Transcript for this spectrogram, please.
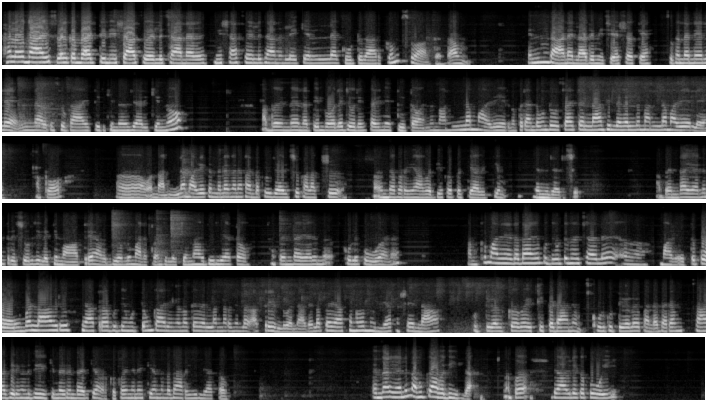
Hello guys welcome back to Nisha's world channel Nisha's world ചാനലിലേക്ക് എല്ലാ കൂട്ടുകാർക്കും സ്വാഗതം. എന്താണ് എല്ലാവരും വിശേഷമൊക്കെ? സുഖം തന്നെയല്ലേ? എല്ലാവരും സുഖമായിട്ടിരിക്കുന്നു വിചാരിക്കുന്നു. അപ്പൊ ഇന്ന് എന്നത്തെയും പോലെ ജോലി കഴിഞ്ഞ് എത്തിയിട്ടോ ഇന്ന് നല്ല മഴയായിരുന്നു. ഇപ്പൊ രണ്ടു മൂന്ന് ദിവസമായിട്ട് എല്ലാ ജില്ലകളിലും നല്ല മഴയല്ലേ? അപ്പോ നല്ല മഴയൊക്കെ ഇന്നലെ അങ്ങനെ കണ്ടപ്പോൾ വിചാരിച്ചു കളക്ടർ എന്താ പറയാ അവധിയൊക്കെ പ്രഖ്യാപിക്കും എന്ന് വിചാരിച്ചു. അപ്പൊ എന്തായാലും തൃശ്ശൂർ ജില്ലയ്ക്ക് മാത്രമേ അവധിയുള്ളൂ. മലപ്പുറം ജില്ലയ്ക്കൊന്നും അവധിയില്ല കേട്ടോ അപ്പൊ എന്തായാലും സ്കൂളിൽ പോവാണ് നമുക്ക് മഴയുടേതായ ബുദ്ധിമുട്ട് എന്ന് വെച്ചാൽ മഴയത്ത് പോകുമ്പോഴുള്ള ആ ഒരു യാത്രാ ബുദ്ധിമുട്ടും കാര്യങ്ങളൊക്കെ വെള്ളം നിറഞ്ഞുള്ള അത്രേ ഉള്ളൂ. അല്ലാതെയുള്ള പ്രയാസങ്ങളൊന്നും ഇല്ല. പക്ഷെ എല്ലാ കുട്ടികൾക്ക് എത്തിപ്പെടാനും സ്കൂൾ കുട്ടികൾ പലതരം സാഹചര്യങ്ങളിൽ ജീവിക്കുന്നവരുണ്ടായിരിക്കും. അവർക്കൊക്കെ എങ്ങനെയൊക്കെയാന്നുള്ളത് അറിയില്ല കേട്ടോ എന്തായാലും നമുക്ക് അവധിയില്ല. അപ്പൊ രാവിലെയൊക്കെ പോയി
